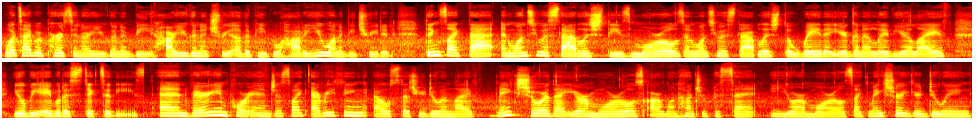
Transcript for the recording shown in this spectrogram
What type of person are you going to be? How are you going to treat other people? How do you want to be treated? Things like that. And once you establish these morals and once you establish the way that you're going to live your life, you'll be able to stick to these. And very important, just like everything else that you do in life, make sure that your morals are 100% your morals. Like, make sure you're doing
